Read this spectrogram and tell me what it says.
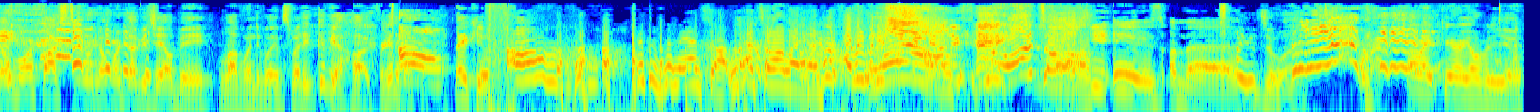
No more Fox 2, no more WJLB. Love Wendy Williams. Wendy, give me a hug. Forget about Oh. it. Thank you. Oh, this is the man shot. Look how tall I am. Everybody's looking down their you are tall. She is a man. How you doing? All right, Carrie, over to you.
